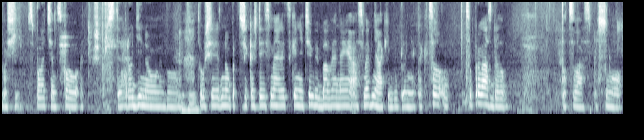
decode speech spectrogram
vaší společenskou, ať už prostě rodinou, nebo mm-hmm. to už je jedno, protože každý jsme vždycky něčím vybavený a jsme v nějaký bublině. Tak co, co pro vás bylo to, co vás posunulo?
